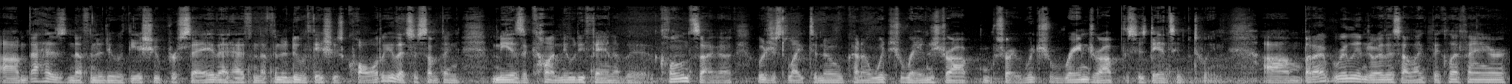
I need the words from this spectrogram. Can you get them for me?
Um, that has nothing to do with the issue per se. That has nothing to do with the issue's quality. That's just something me as a continuity fan of the Clone Saga would just like to know kind of which range drop, sorry, which raindrop this is dancing between. Um, but I really enjoy this. I like the cliffhanger.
